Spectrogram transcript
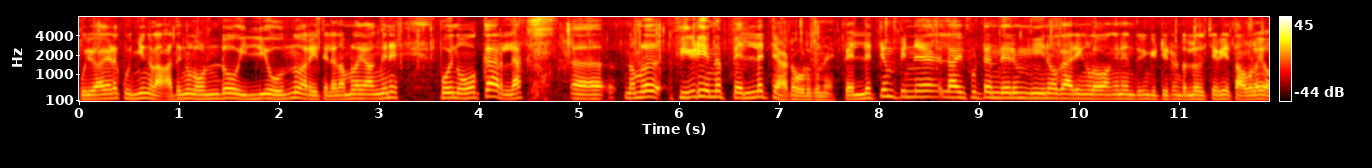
പുലിവാകയുടെ കുഞ്ഞുങ്ങളാണ് അതുങ്ങളുണ്ടോ ഇല്ലയോ ഒന്നും അറിയത്തില്ല. നമ്മൾ അങ്ങനെ പോയി നോക്കാറില്ല. നമ്മൾ ഫീഡ് ചെയ്യുന്ന പെല്ലറ്റാട്ടോ കൊടുക്കുന്നത് പെല്ലറ്റും പിന്നെ ലൈഫ് ഫുഡ് എന്തെങ്കിലും മീനോ കാര്യങ്ങളോ അങ്ങനെ എന്തെങ്കിലും കിട്ടിയിട്ടുണ്ടല്ലോ? ചെറിയ തവളയോ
